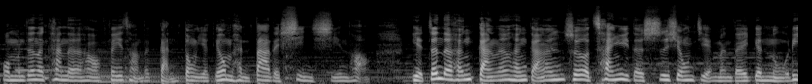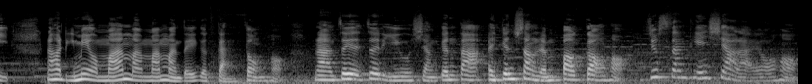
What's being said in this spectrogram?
我们真的看得哈非常的感动，也给我们很大的信心哈，也真的很感恩，很感恩所有参与的师兄姐们的一个努力，然后里面有满满满满的一个感动哈。那这这里我想跟大哎跟上人报告哈，就三天下来哦哈，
